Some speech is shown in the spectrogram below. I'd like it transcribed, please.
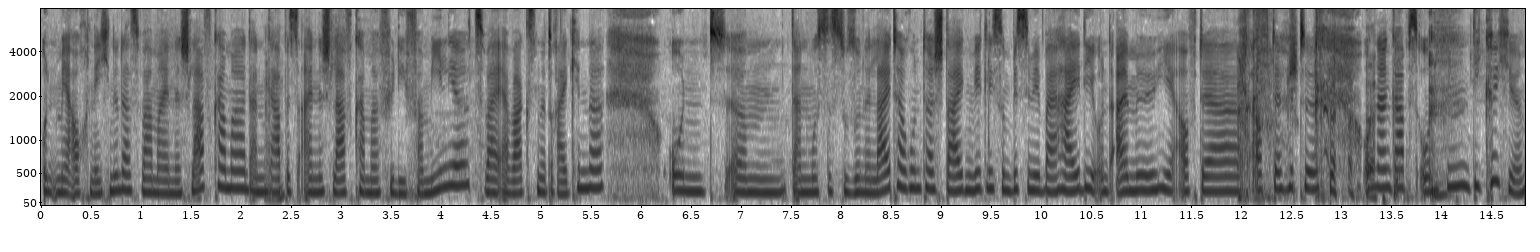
und mehr auch nicht. Ne? Das war meine Schlafkammer. Dann mhm. gab es eine Schlafkammer für die Familie, zwei Erwachsene, drei Kinder und ähm, dann musstest du so eine Leiter runtersteigen, wirklich so ein bisschen wie bei Heidi und Almö hier auf der auf der Hütte. Und dann gab es unten die Küche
